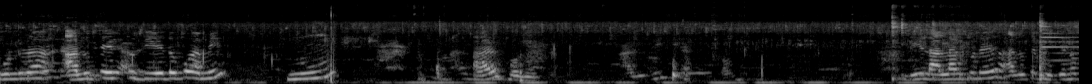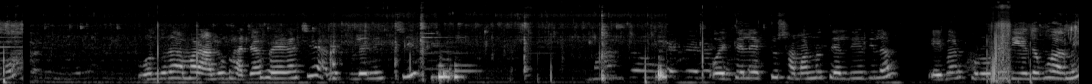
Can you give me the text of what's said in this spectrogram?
বন্ধুরা, আলুতে একটু দিয়ে দেবো আমি নুন আর হলুদ। দিয়ে লাল লাল করে আলুটা ভেজে নেব। বন্ধুরা, আমার আলু ভাজা হয়ে গেছে, আমি তুলে নিচ্ছি। ওই তেলে একটু সামান্য তেল দিয়ে দিলাম। এবার ফোড়নে দিয়ে দেবো আমি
